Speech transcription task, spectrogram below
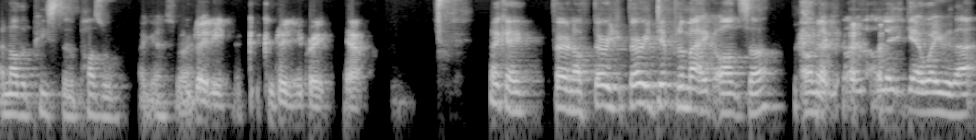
another piece to the puzzle i guess right? Completely completely agree yeah. Okay fair enough. Very very diplomatic answer. I'll let, I'll, I'll let you get away with that.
